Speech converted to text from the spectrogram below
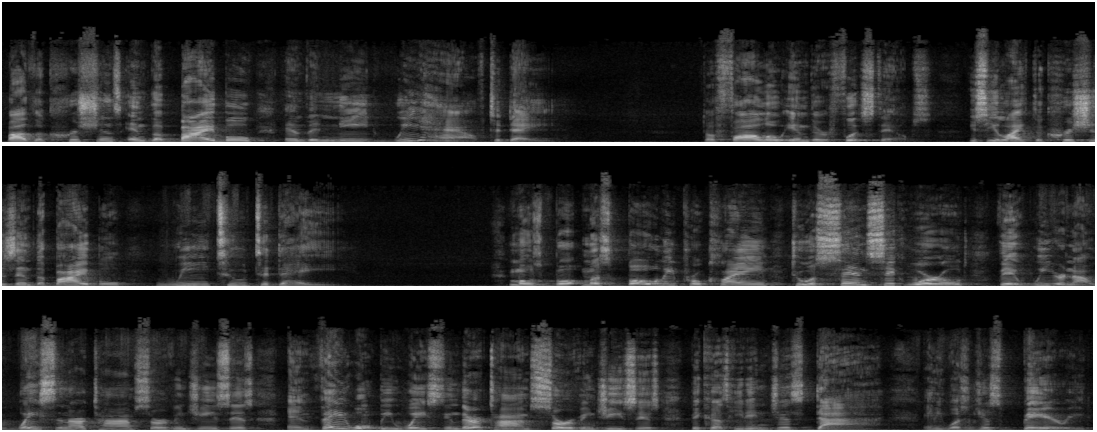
by the Christians in the Bible and the need we have today to follow in their footsteps. You see, like the Christians in the Bible, we too today most bo- must boldly proclaim to a sin sick world that we are not wasting our time serving Jesus, and they won't be wasting their time serving Jesus because he didn't just die and he wasn't just buried,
